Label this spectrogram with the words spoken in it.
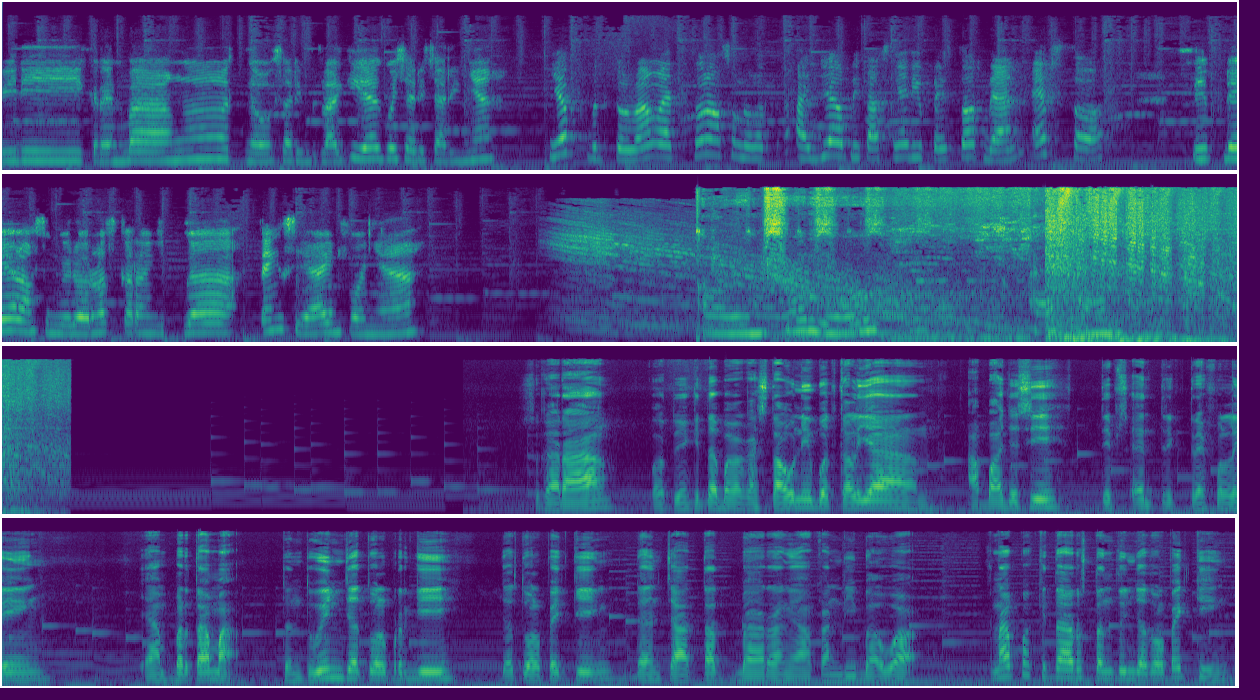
Widih, keren banget. Nggak usah ribet lagi ya gue cari-carinya. Yap, betul banget. Lo langsung download aja aplikasinya di Play Store dan App Store. Sip deh, langsung gue download sekarang juga. Thanks ya infonya. Sekarang waktunya kita bakal kasih tahu nih buat kalian apa aja sih tips and trick traveling. Yang pertama, tentuin jadwal pergi, jadwal packing, dan catat barang yang akan dibawa. Kenapa kita harus tentuin jadwal packing?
